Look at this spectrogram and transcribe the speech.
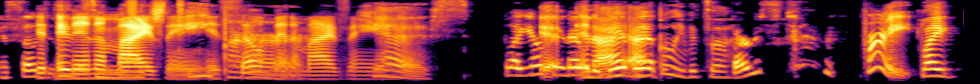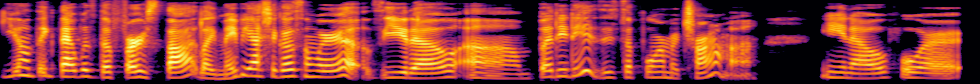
It's so It's It's disgusting. much minimizing. It's so minimizing. yes. Like you don't think they would And have I, I that believe it's a first? right. Like you don't think that was the first thought? Like maybe I should go somewhere else, you know? Um, but it is. It's a form of trauma, you know, for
